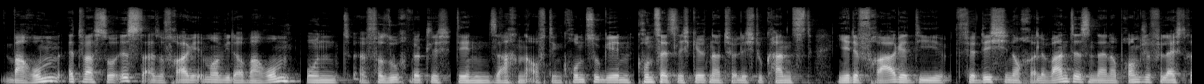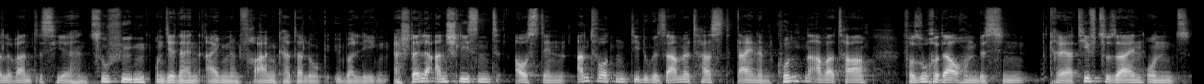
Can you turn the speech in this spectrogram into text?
warum etwas so ist. Also frage immer wieder warum und äh, versuch wirklich den Sachen auf den Grund zu gehen. Grundsätzlich gilt natürlich, du kannst jede Frage, die für dich noch relevant ist, in deiner Branche vielleicht relevant ist, hier hinzufügen und dir deinen eigenen Fragenkatalog überlegen. Erstelle anschließend aus den Antworten, die du gesammelt hast, deinen Kundenavatar. Versuche da auch ein bisschen kreativ zu sein und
